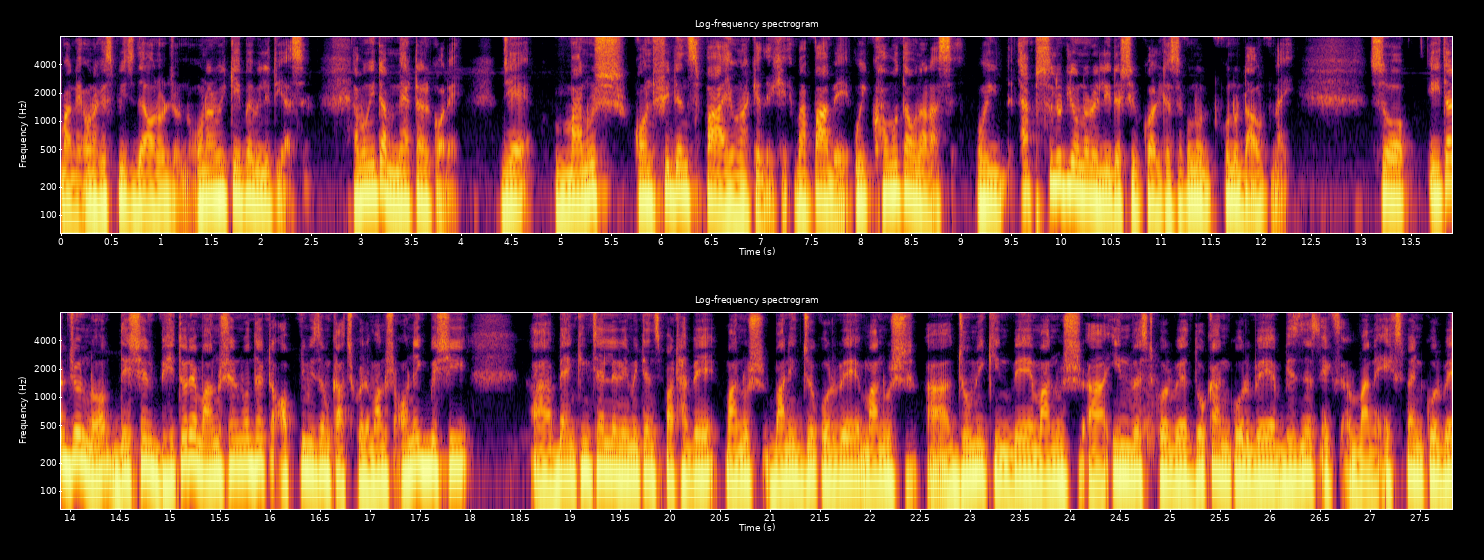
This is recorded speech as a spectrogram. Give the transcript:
মানে ওনাকে স্পিচ দেওয়ানোর জন্য। ওনার ওই কেপাবিলিটি আছে এবং এটা ম্যাটার করে যে মানুষ কনফিডেন্স পায় ওনাকে দেখে বা পাবে, ওই ক্ষমতা ওনার আছে, ওই অ্যাবসলিউটলি ওনার ওই লিডারশিপ কোয়ালিটি আছে, কোনো কোনো ডাউট নাই। সো এইটার জন্য দেশের ভিতরে মানুষের মধ্যে একটা অপটিমিজম কাজ করে। মানুষ অনেক বেশি ব্যাংকিং চ্যানেলে রেমিটেন্স পাঠাবে, মানুষ বাণিজ্য করবে, মানুষ জমি কিনবে, মানুষ ইনভেস্ট করবে, দোকান করবে বিজনেস মানে এক্সপ্যান্ড করবে।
